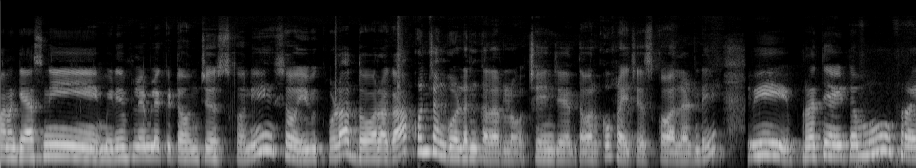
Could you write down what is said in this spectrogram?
మన గ్యాస్ని మీడియం ఫ్లేమ్లోకి టర్న్ చేసుకొని సో ఇవి కూడా దోరగా కొంచెం గోల్డెన్ కలర్లో చేంజ్ అయ్యేంత వరకు ఫ్రై చేసుకోవాలండి. ఇవి ప్రతి ఐటము ఫ్రై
